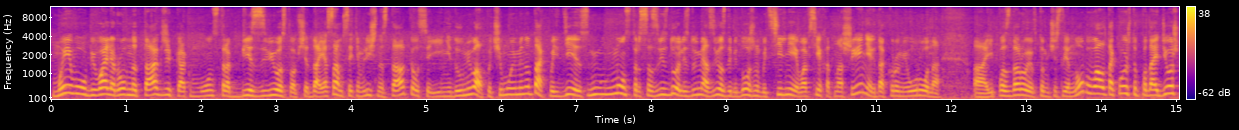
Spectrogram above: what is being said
мы его убивали ровно так же, как монстра без звезд вообще. Да, я сам с этим лично сталкивался и недоумевал, почему именно так. По идее, монстр со звездой или с двумя звездами должен быть сильнее во всех отношениях, да, кроме урона а, и по здоровью в том числе. Но бывало такое, что подойдешь,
